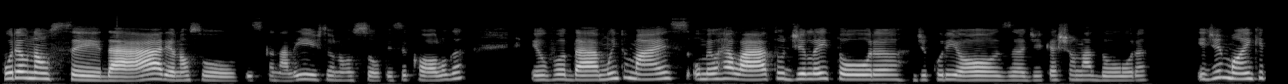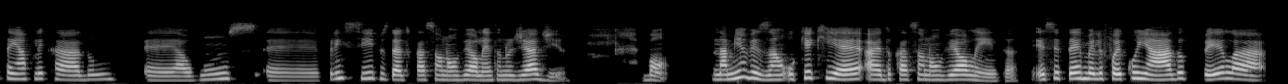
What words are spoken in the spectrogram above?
por eu não ser da área, eu não sou psicanalista, eu não sou psicóloga, eu vou dar muito mais o meu relato de leitora, de curiosa, de questionadora e de mãe que tem aplicado é, alguns é, princípios da educação não violenta no dia a dia. Bom, na minha visão, o que, que é a educação não violenta? Esse termo ele foi cunhado pela,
